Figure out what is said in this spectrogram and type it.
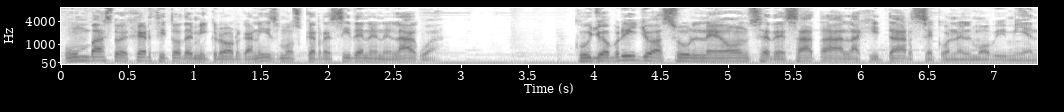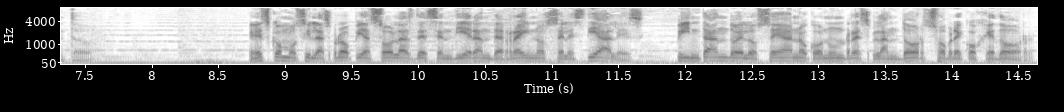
Un vasto ejército de microorganismos que residen en el agua, cuyo brillo azul neón se desata al agitarse con el movimiento. Es como si las propias olas descendieran de reinos celestiales, pintando el océano con un resplandor sobrecogedor.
